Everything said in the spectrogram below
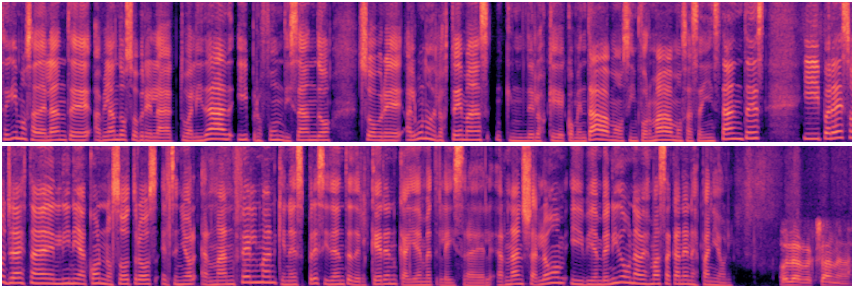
Seguimos adelante hablando sobre la actualidad y profundizando sobre algunos de los temas de los que comentábamos, informábamos hace instantes. Y para eso ya está en línea con nosotros el señor Hernán Feldman, quien es presidente del Keren Kayemet Le Israel. Hernán, shalom y bienvenido una vez más acá en español. Hola Roxana,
